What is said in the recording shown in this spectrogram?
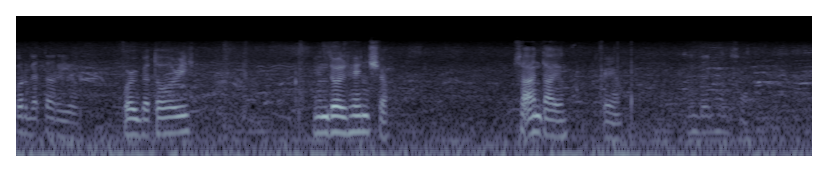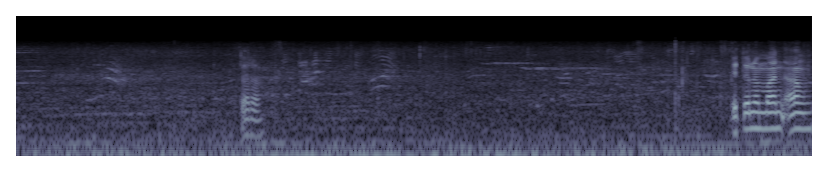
Purgatorio. Purgatory. Indulhensya saan tayo? Kayo. Indulhan siya. tara. Ito naman ang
